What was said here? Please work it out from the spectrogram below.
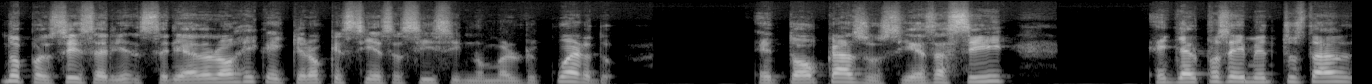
No, pues sí, sería, sería la lógica y creo que sí es así, si no mal recuerdo. En todo caso, si es así, eh, ya el procedimiento está,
